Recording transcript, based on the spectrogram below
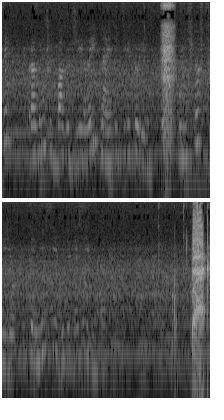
цель – разрушить базу GLA на этой территории. Уничтожьте ее, и цель миссии будет достигнута. Так.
